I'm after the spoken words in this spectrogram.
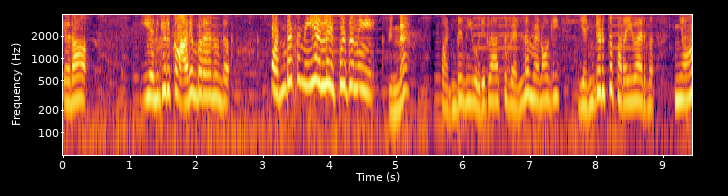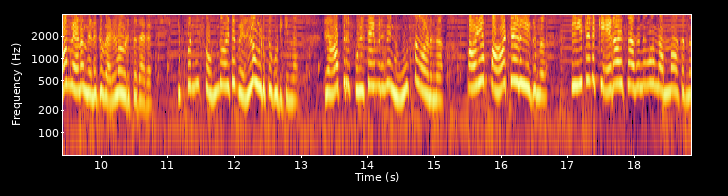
എടാ എനിക്കൊരു കാര്യം പറയാനുണ്ട്. പണ്ടത്തെ നീയല്ല ഇപ്പോഴത്തെ നീ? പിന്നെ? പണ്ട് നീ ഒരു ഗ്ലാസ് വെള്ളം വേണമെങ്കിൽ എന്റെ അടുത്ത് പറയുമായിരുന്നു ഞാൻ വേണം നിനക്ക് വെള്ളം എടുത്തു തരാൻ. ഇപ്പൊ നീ സ്വന്തമായിട്ട് വെള്ളം എടുത്ത് കുടിക്കുന്നു. രാത്രി ഫുൾ ടൈം ഇരുന്ന് ന്യൂസ് കാണുന്നു. പഴയ പാട്ടുകൾ കേൾക്കുന്നു. വീട്ടിലെ കേടായ സാധനങ്ങൾ നന്നാക്കുന്നു.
